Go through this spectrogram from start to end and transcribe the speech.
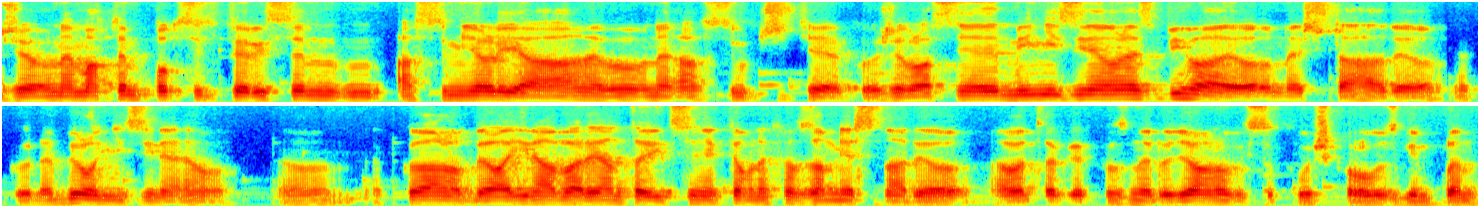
že on nemá ten pocit, který jsem asi měl já, nebo ne, asi určitě, jako, že vlastně mi nic jiného nezbývá, jo, než tahat, jo. Jako nebylo nic jiného. Jo. Jako ano, byla jiná varianta jít se někam nechat zaměstnat, jo. ale tak jako s nedodělanou vysokou školou s Gimplem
